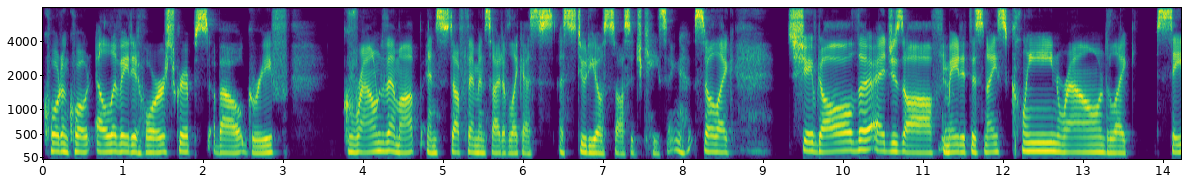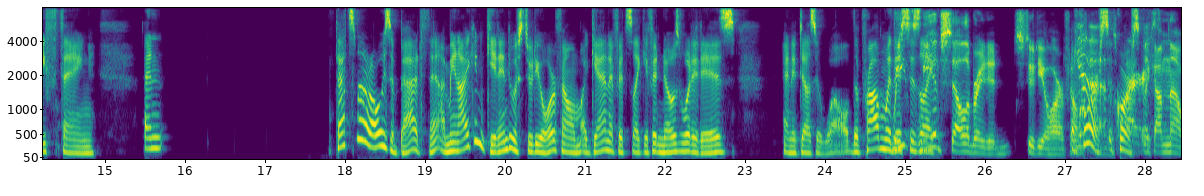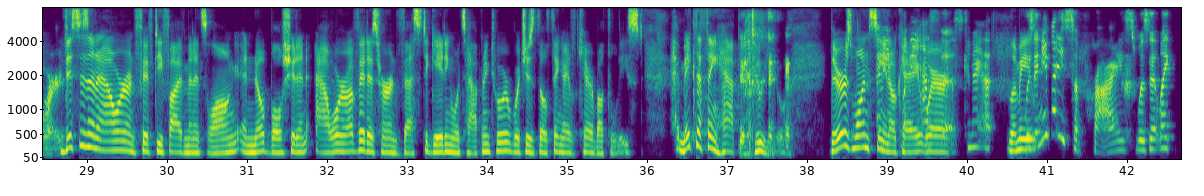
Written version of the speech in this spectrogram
quote unquote elevated horror scripts about grief ground them up and stuffed them inside of like a studio sausage casing so like shaved all the edges off Yeah. made it this nice clean round like safe thing and that's not always a bad thing i mean i can get into a studio horror film again if it's like if it knows what it is and it does it well the problem with we, this is we like we have celebrated studio horror films. Of course, of course. Like I'm not worried. This is an hour and 55 minutes long, and no bullshit. An hour of it is her investigating what's happening to her, which is the thing I care about the least. Make the thing happen to you. There is one scene, Hey, let okay, me ask where this. can I? ask- let me. was anybody surprised? Was it like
